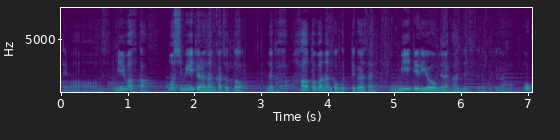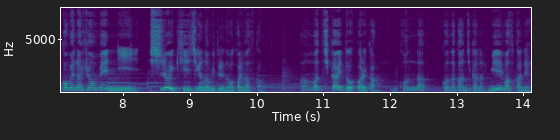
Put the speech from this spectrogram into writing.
てます。見えますか？もし見えたらなんかちょっとなんかハートがなんか送ってください。見えてるよみたいな感じですけど送ってください。お米の表面に白い菌糸が伸びてるの分かりますか？あんま近いとあれか。こんなこんな感じかな？見えますかね？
